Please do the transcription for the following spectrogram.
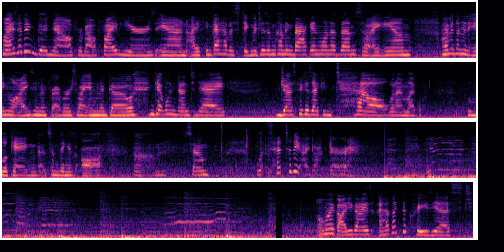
my eyes have been good now for about five years and I think I have astigmatism coming back in one of them. So I am, I haven't done an annual eye exam in forever. So I am gonna go get one done today just because I can tell when I'm like looking that something is off. Um, so let's head to the eye doctor. Oh my god, you guys, I have like the craziest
